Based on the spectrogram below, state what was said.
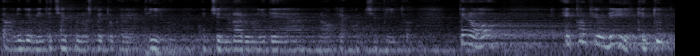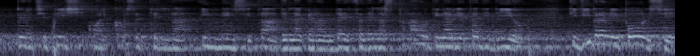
però indubbiamente c'è anche un aspetto creativo, nel generare un'idea no, che ha concepito. Però è proprio lì che tu percepisci qualcosa della immensità, della grandezza, della straordinarietà di Dio, ti vibrano i polsi,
